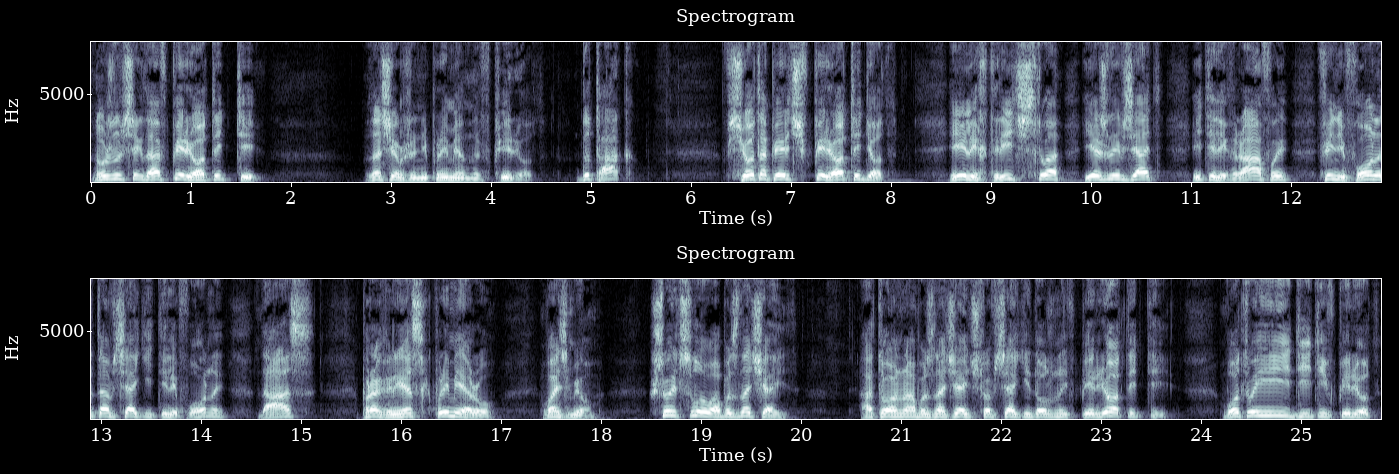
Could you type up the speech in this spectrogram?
Нужно всегда вперед идти». «Зачем же непременно вперед?» «Да так. Все теперь вперед идет. И электричество, ежели взять, и телеграфы, финифоны там всякие, телефоны, дас, прогресс, к примеру, возьмем. Что это слово обозначает? А то оно обозначает, что всякий должен вперед идти». Вот вы и идите вперед.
